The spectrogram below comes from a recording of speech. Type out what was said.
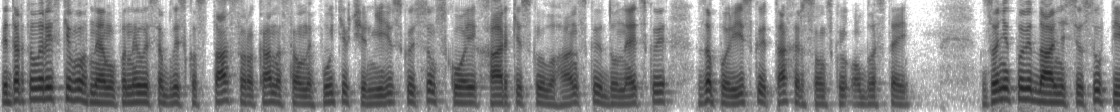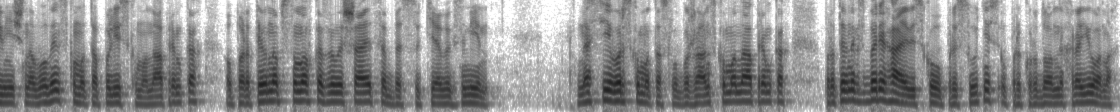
Під артилерійським вогнем опинилися близько 140 населених пунктів Чернігівської, Сумської, Харківської, Луганської, Донецької, Запорізької та Херсонської областей. В зоні відповідальності СУВ Північ на Волинському та Поліському напрямках оперативна обстановка залишається без суттєвих змін. На Сіверському та Слобожанському напрямках противник зберігає військову присутність у прикордонних районах,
